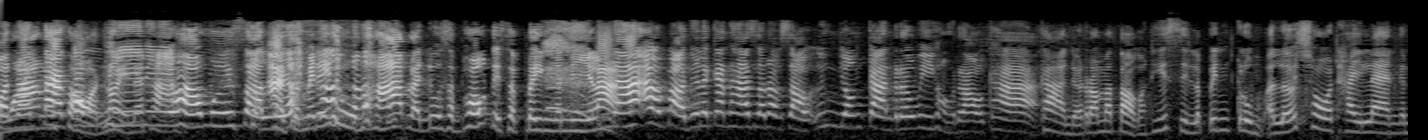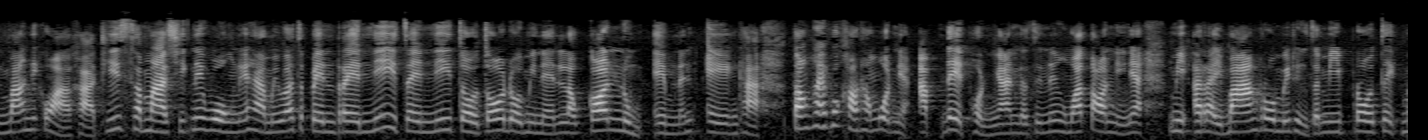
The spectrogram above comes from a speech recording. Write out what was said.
วันนั้ว่านงๆแต่นะสอนหน่อยนะคะนี่ค่ะมือสั่นเลอายจจะไม่ได้ดูภาพและดูสะโพกติดสปริงอันนี้ล่ะ นะเอาฝากด้วยละกันนะคะสำหรับสาวอึ้งยงการระวีของเราค่ะ ค่ะเดี๋ยวเรามาต่อกันที่ศิลปินกลุ่ม Alert Show Thailand กันบ้างดีกว่าค่ะ ที่สมาชิกในวงเนี่ยค่ะไม่ว่าจะเป็นเรนนี่ เจนนี่ โจโจโดมิเนนต์แล้วก็หนุ่มเอ็มนั่นเองค่ะ ต้องให้พวกเขาทั้งหมดเนี่ยอัปเดตผลงานกันสักนึงว่าตอนนี้เนี่ยมีอะไรบ้างรวมไปถึงจะมีโปรเจกต์ใ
